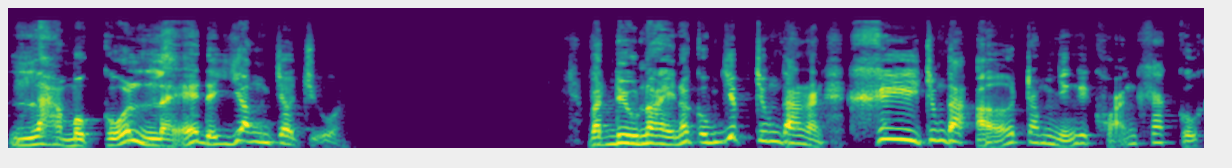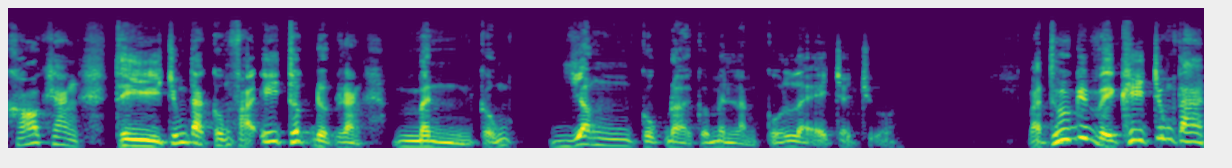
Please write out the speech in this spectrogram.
là một của lễ để dâng cho Chúa. Và điều này nó cũng giúp chúng ta rằng khi chúng ta ở trong những cái khoảng khắc của khó khăn thì chúng ta cũng phải ý thức được rằng mình cũng dâng cuộc đời của mình làm của lễ cho Chúa. Và thưa quý vị, khi chúng ta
